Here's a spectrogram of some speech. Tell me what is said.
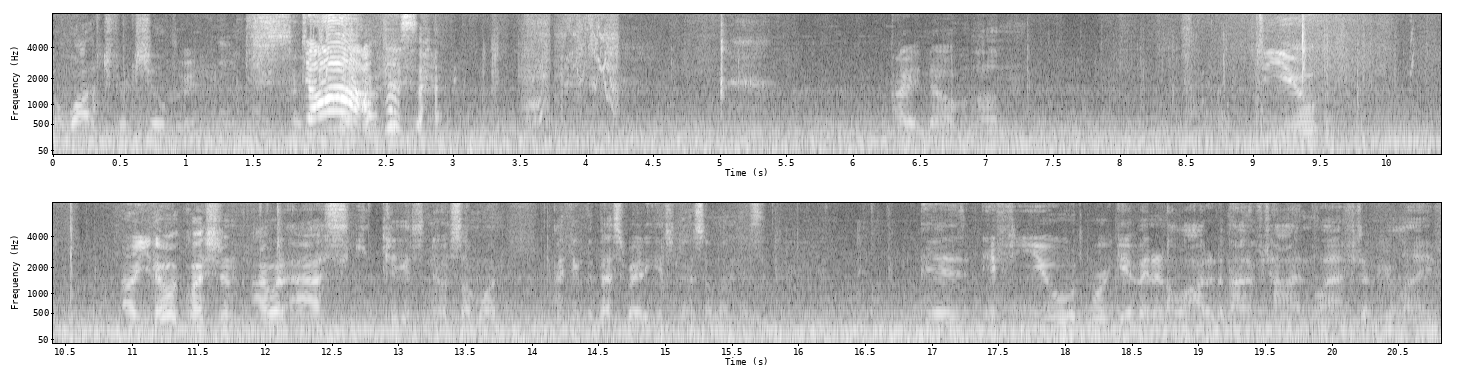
Watch for children. Stop! Side. Alright, no. Um. Do you. Oh, you know what question I would ask to get to know someone? I think the best way to get to know someone is. Is if you were given an allotted amount of time left of your life,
